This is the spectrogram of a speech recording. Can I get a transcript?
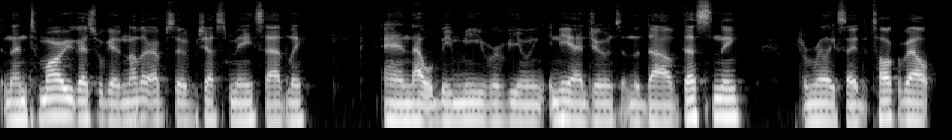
and then tomorrow you guys will get another episode, just me, sadly, and that will be me reviewing Indiana Jones and the Dial of Destiny, which I'm really excited to talk about.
